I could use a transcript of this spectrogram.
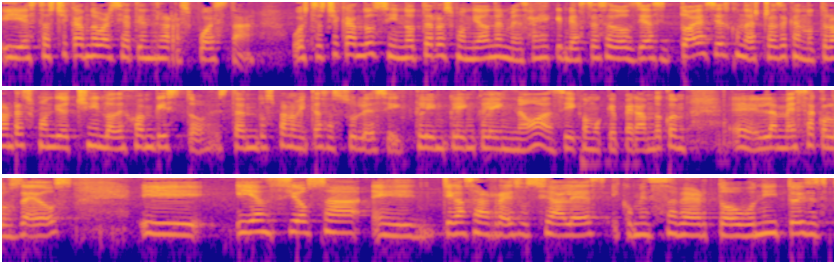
y estás checando a ver si ya tienes la respuesta. O estás checando si no te respondieron el mensaje que enviaste hace dos días y todavía sigues con el estrés de que no te lo han respondido, chin, lo dejó en visto. Está en dos palomitas azules y clink, clink, clink, ¿no? Así como que pegando con eh, la mesa con los dedos. Y, y ansiosa, eh, llegas a las redes sociales y comienzas a ver todo bonito y dices,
